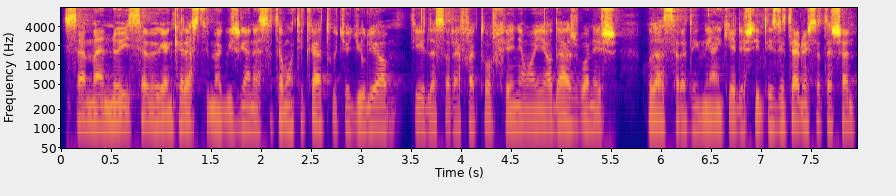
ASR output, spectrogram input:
szemmel, női szemügen keresztül megvizsgálni ezt a tematikát, úgyhogy Julia, tiéd lesz a reflektorfény a mai adásban, és hozzá szeretnénk néhány kérdést intézni. Természetesen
